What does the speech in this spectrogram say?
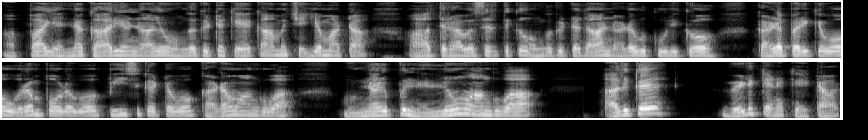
அப்பா என்ன காரியம்னாலும் உங்ககிட்ட கேட்காம செய்ய மாட்டா. ஆத்திர அவசரத்துக்கு உங்ககிட்ட தான் நடவு கூலிக்கோ களை பறிக்கவோ உரம் போடவோ பீசு கட்டவோ கடன் வாங்குவா. முன்னறுப்பு நெல்லும் வாங்குவா. அதுக்கு வெடுக்கென கேட்டார்.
